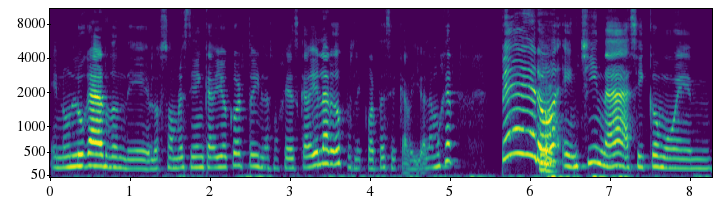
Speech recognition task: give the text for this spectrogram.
en un lugar donde los hombres tienen cabello corto y las mujeres cabello largo, pues le cortas el cabello a la mujer. Pero en China, así como en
